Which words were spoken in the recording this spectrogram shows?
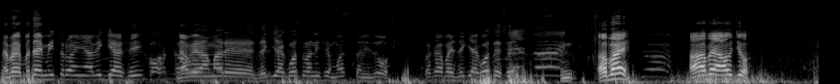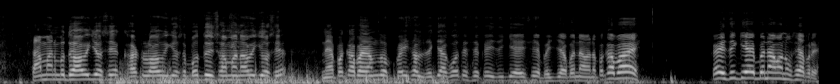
ને ભાઈ બધા મિત્રો અહીંયા આવી ગયા છે. ને હવે અમારે જગ્યા ગોતવાની છે મસ્તની જો. પકાભાઈ જગ્યા ગોતે છે. હા ભાઈ. હા ભાઈ આવજો. સામાન બધો આવી ગયો છે, ખાટલો આવી ગયો છે બધું સામાન આવી ગયો છે. ને પકાભાઈ આમ તો પૈસા જગ્યા ગોતે છે, કઈ જગ્યાએ છે, ભજીયા બનાવવાના. પકાભાઈ કઈ જગ્યાએ બનાવવાનું છે આપણે?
